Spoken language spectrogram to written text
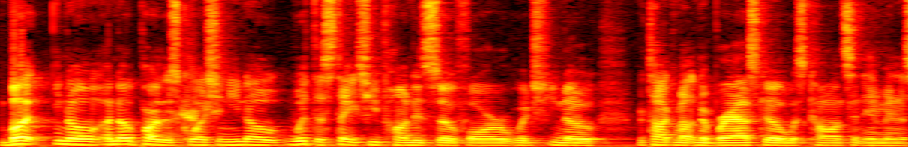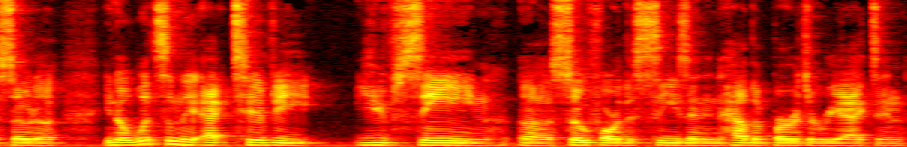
But you know another part of this question, you know, with the states you've hunted so far, which you know we're talking about Nebraska, Wisconsin, and Minnesota. You know, what's some of the activity you've seen uh, so far this season, and how the birds are reacting?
